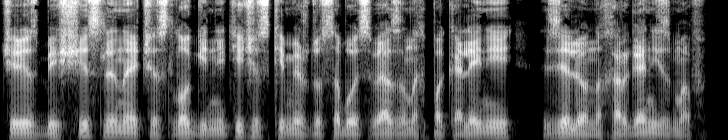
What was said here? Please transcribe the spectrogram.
через бесчисленное число генетически между собой связанных поколений зеленых организмов.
